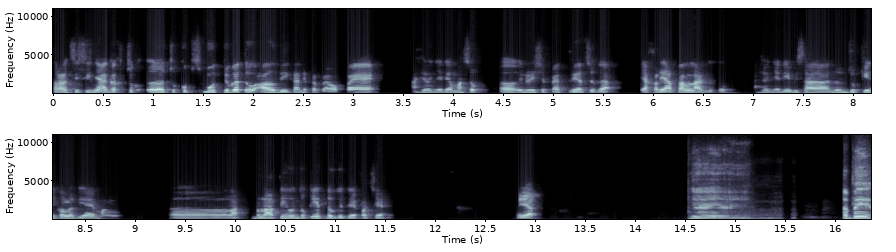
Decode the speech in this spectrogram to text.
transisinya agak cukup, eh, cukup smooth juga tuh Aldi kan di PPOP. Akhirnya dia masuk eh, Indonesia Patriots juga ya kelihatan lah gitu. Akhirnya dia bisa nunjukin kalau dia emang eh, la- berlatih untuk itu gitu ya coach ya. Iya, iya, iya. Tapi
